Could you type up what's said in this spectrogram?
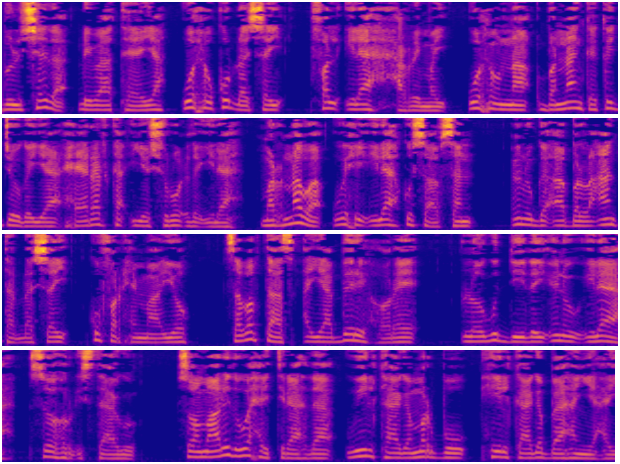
bulshada dhibaateeya wuxuu ku dhashay fal ilaah xarrimay wuxuuna bannaanka ka joogayaa xeerarka iyo shuruucda ilaah. Marnaba wixii ilaah ku saabsan cunugga aabbala-aanta dhashay ku farxi maayo sababtaas ayaa beri hore loogu diiday inuu ilaah soo hor istaago. Soomaalidu waxay tidhaahdaa wiilkaaga mar buu hiilkaaga baahan yahay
